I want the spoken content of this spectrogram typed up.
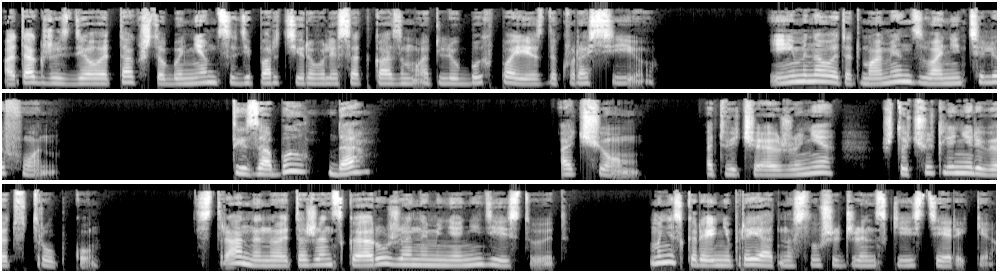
а также сделать так, чтобы немцы депортировали с отказом от любых поездок в Россию. И именно в этот момент звонит телефон. «Ты забыл, да?» «О чем?» — отвечаю жене, что чуть ли не ревет в трубку. Странно, но это женское оружие на меня не действует. Мне скорее неприятно слушать женские истерики.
